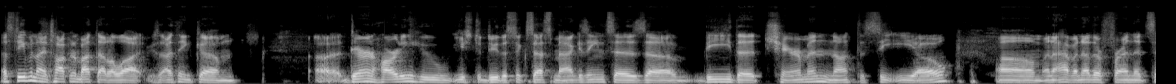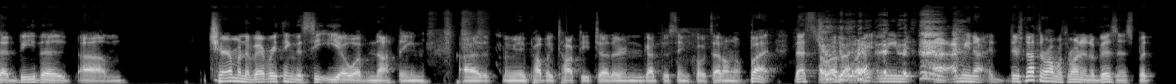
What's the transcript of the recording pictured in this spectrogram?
Now, Steve and I talking about that a lot because I think um, uh, Darren Hardy, who used to do the Success Magazine, says, uh, "Be the chairman, not the CEO." Um, and I have another friend that said, "Be the um, chairman of everything, the CEO of nothing. Uh, I mean, they probably talked to each other and got the same quotes. I don't know, but that's true, though, right? I mean, uh, I mean, uh, there's nothing wrong with running a business, but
